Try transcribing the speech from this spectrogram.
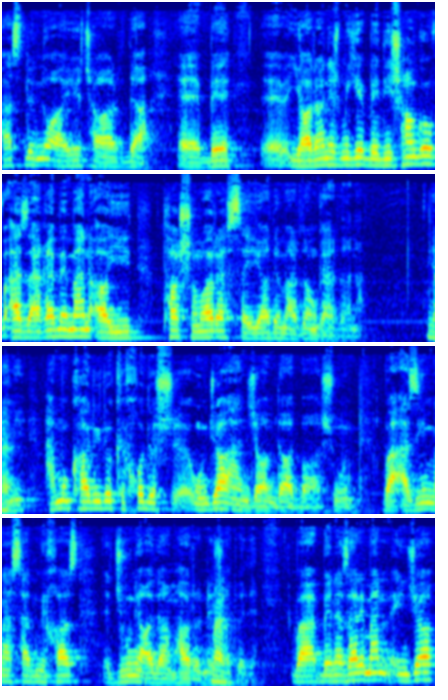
فصل 9 آیه 14 به یارانش میگه به دیشان گفت از عقب من آیید تا شما را سیاد مردم گردانم. یعنی همون کاری رو که خودش اونجا انجام داد باشون و از این مسئله می‌خواست جون آدم ها رو نجات بله. بده. و به نظر من اینجا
